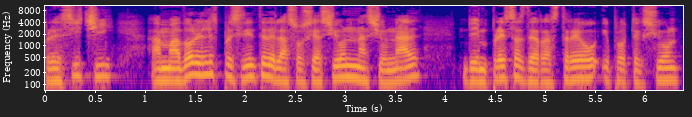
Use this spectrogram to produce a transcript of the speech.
Presichi Amador. Él es presidente de la Asociación Nacional de Empresas de Rastreo y Protección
